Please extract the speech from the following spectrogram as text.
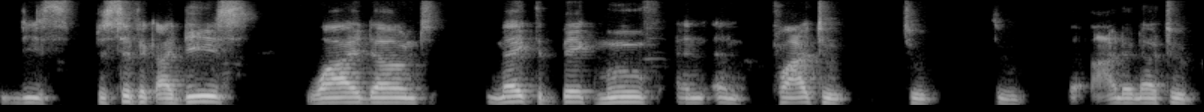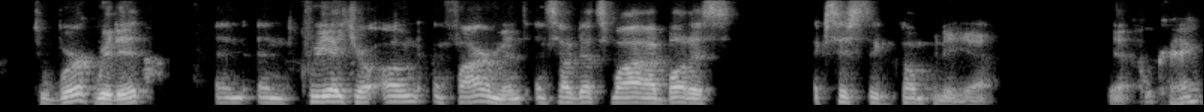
these specific ideas, why don't make the big move and and try to to to I don't know to to work with it and and create your own environment. And so that's why I bought this existing company. Yeah. Yeah. Okay.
